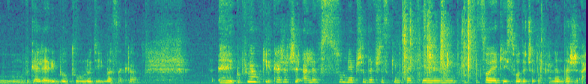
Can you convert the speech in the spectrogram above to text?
mm, w galerii, był tłum ludzi i masakra. Kupiłam kilka rzeczy, ale w sumie przede wszystkim takie, wiecie co, jakieś słodycze do kalendarzy. Ach,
